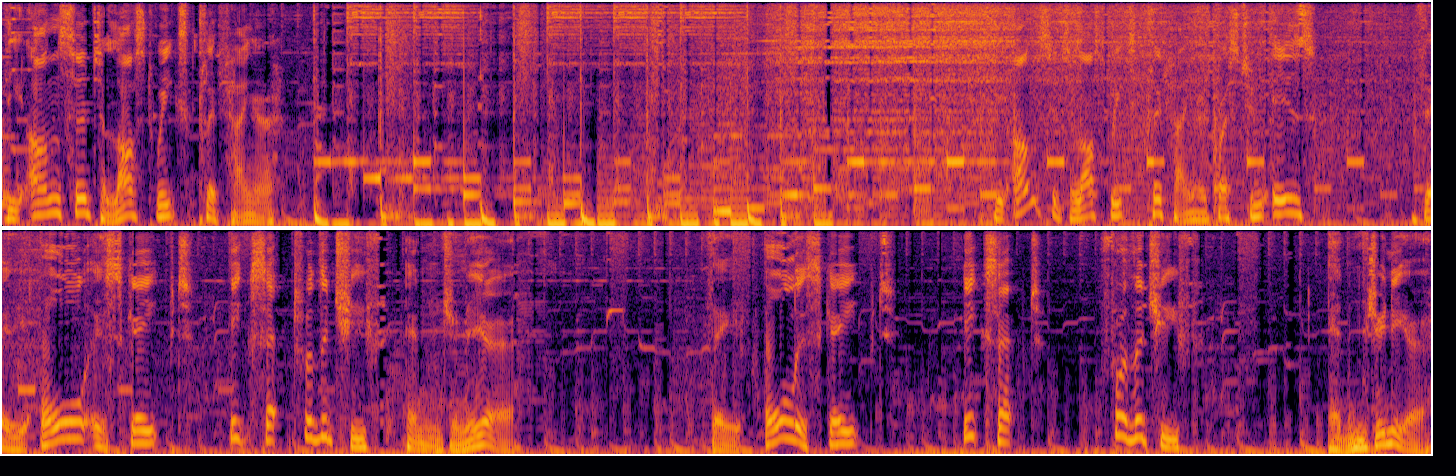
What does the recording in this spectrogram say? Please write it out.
The answer to last week's cliffhanger. The answer to last week's cliffhanger question is They all escaped except for the chief engineer. They all escaped except for the chief engineer.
